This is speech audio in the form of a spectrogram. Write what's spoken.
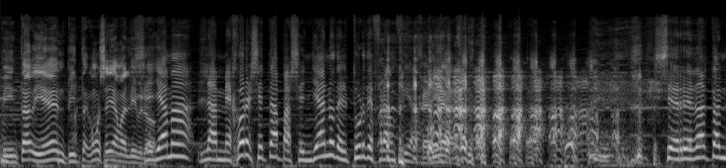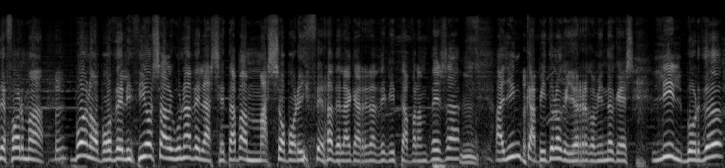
pinta bien, pinta. ¿Cómo se llama el libro? Se llama Las mejores etapas en llano del Tour de Francia. Genial. Se redactan de forma, bueno, pues deliciosa algunas de las etapas más soporíferas de la carrera ciclista francesa. Mm. Hay un capítulo que yo recomiendo que es Lille-Bordeaux,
